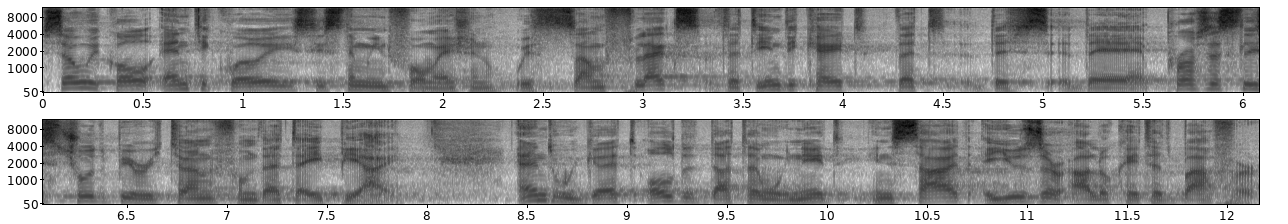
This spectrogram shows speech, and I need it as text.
So we call anti-query system information with some flags that indicate that this, the process list should be returned from that API. And we get all the data we need inside a user allocated buffer.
